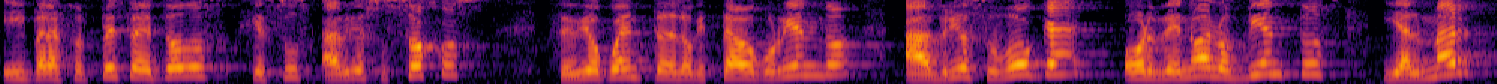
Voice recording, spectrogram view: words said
Y para sorpresa de todos, Jesús abrió sus ojos, se dio cuenta de lo que estaba ocurriendo, abrió su boca, ordenó a los vientos y al mar,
